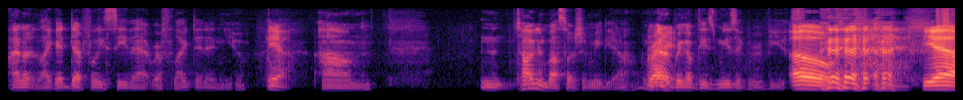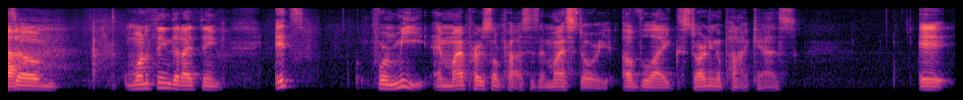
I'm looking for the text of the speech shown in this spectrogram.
i don't like i definitely see that reflected in you. Yeah. Um talking about social media we right. gotta bring up these music reviews. Oh. Yeah. So one thing that i think it's for me and my personal process and my story of like starting a podcast, it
